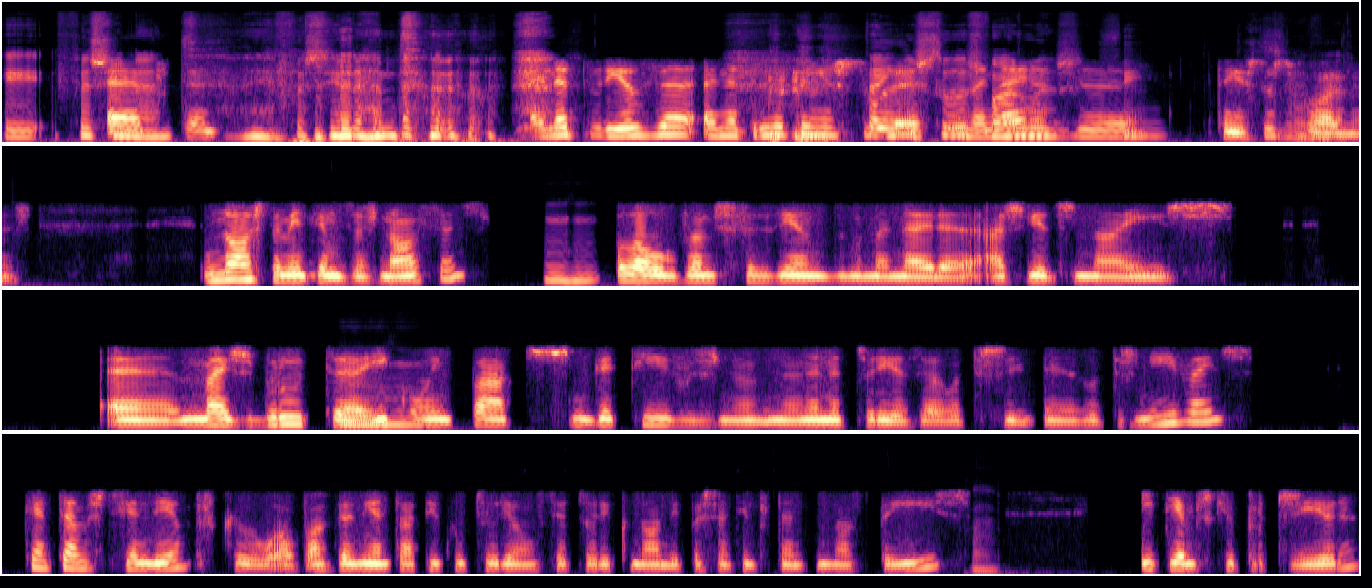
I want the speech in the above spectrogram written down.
É fascinante. É, portanto, é fascinante. a natureza, a natureza tem as, sua, tem as suas maneiras de. Sim. Tem as suas uhum. formas. Nós também temos as nossas. Uhum. Logo vamos fazendo de uma maneira às vezes mais uh, mais bruta uhum. e com impactos negativos no, na natureza a outros, a outros níveis. Tentamos defender, porque obviamente a apicultura é um setor económico bastante importante no nosso país e temos que o proteger,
